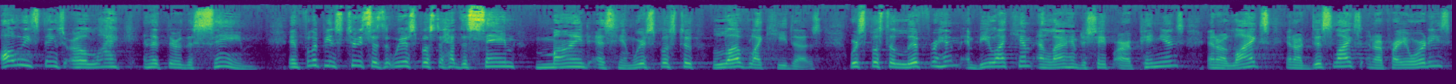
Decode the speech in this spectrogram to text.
all these things are alike and that they're the same. In Philippians 2, it says that we are supposed to have the same mind as Him. We're supposed to love like He does. We're supposed to live for Him and be like Him and allow Him to shape our opinions and our likes and our dislikes and our priorities.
